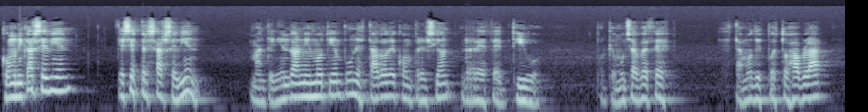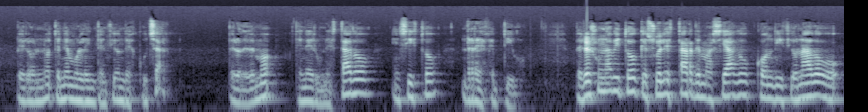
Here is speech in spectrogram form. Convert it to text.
Comunicarse bien es expresarse bien, manteniendo al mismo tiempo un estado de comprensión receptivo, porque muchas veces estamos dispuestos a hablar, pero no tenemos la intención de escuchar. Pero debemos tener un estado, insisto, receptivo pero es un hábito que suele estar demasiado condicionado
